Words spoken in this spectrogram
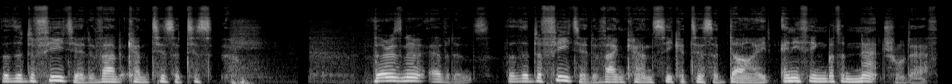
that the defeated Vankantissa there is no evidence that the defeated died anything but a natural death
